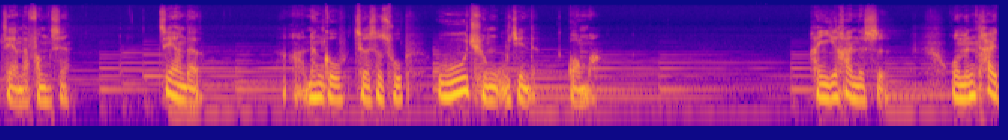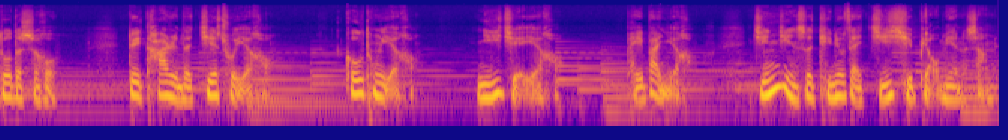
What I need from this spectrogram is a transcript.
这样的丰盛，这样的啊，能够折射出无穷无尽的光芒。很遗憾的是，我们太多的时候对他人的接触也好、沟通也好、理解也好、陪伴也好，仅仅是停留在极其表面的上面。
